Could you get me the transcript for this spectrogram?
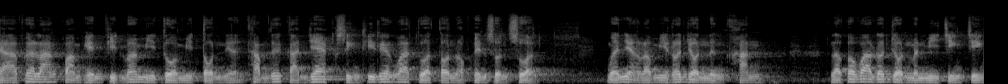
ญาเพื่อล้างความเห็นผิดว่ามีตัวมีตนเนี่ยทำด้วยการแยกสิ่งที่เรียกว่าตัวตนออกเป็นส่วนๆ เหมือนอย่างเรามีรถยนต์หนึ่งคันเราก็ว่ารถยนต์มันมีจริง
